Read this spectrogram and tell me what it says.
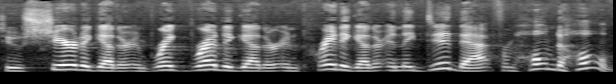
to share together and break bread together and pray together. And they did that from home to home.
